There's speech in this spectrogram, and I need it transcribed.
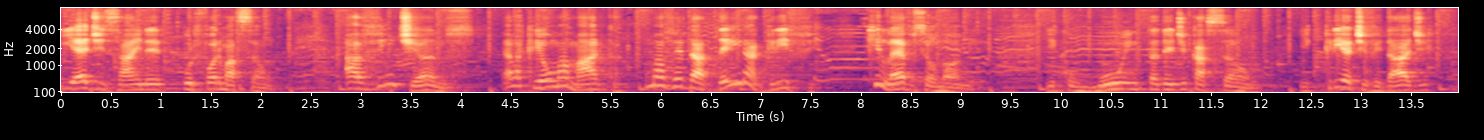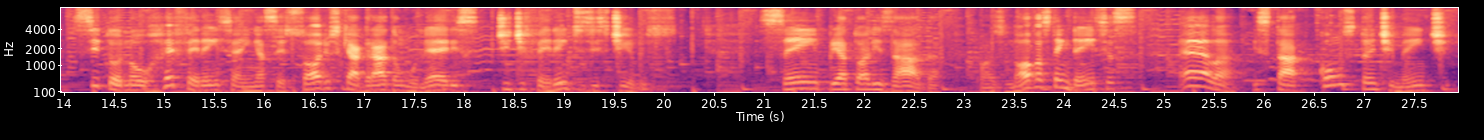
e é designer por formação. Há 20 anos, ela criou uma marca, uma verdadeira grife que leva o seu nome. E com muita dedicação e criatividade, se tornou referência em acessórios que agradam mulheres de diferentes estilos. Sempre atualizada com as novas tendências, ela está constantemente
